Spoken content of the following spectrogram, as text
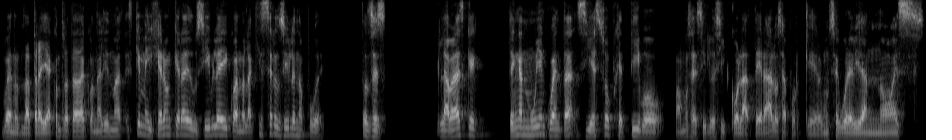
Bueno, la traía contratada con alguien más. Es que me dijeron que era deducible y cuando la quise ser deducible no pude. Entonces, la verdad es que tengan muy en cuenta si es su objetivo vamos a decirlo así, colateral, o sea, porque un seguro de vida no es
